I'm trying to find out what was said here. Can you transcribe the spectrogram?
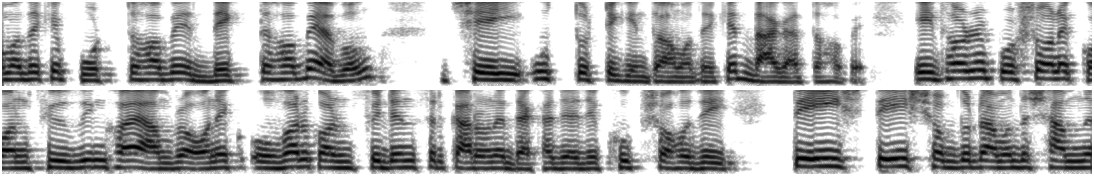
আমাদেরকে পড়তে হবে, দেখতে হবে এবং সেই উত্তরটি কিন্তু আমাদেরকে দাগাতে হবে। এই ধরনের প্রশ্ন অনেক কনফিউজিং হয়, আমরা অনেক ওভার কনফিডেন্সের কারণে দেখা যায় যে খুব সহজেই তেইশ তেইশ শব্দটা আমাদের সামনে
